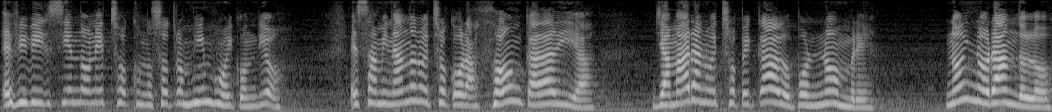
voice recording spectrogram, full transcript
es vivir siendo honestos con nosotros mismos y con Dios. Examinando nuestro corazón cada día. Llamar a nuestro pecado por nombre. No ignorándolo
